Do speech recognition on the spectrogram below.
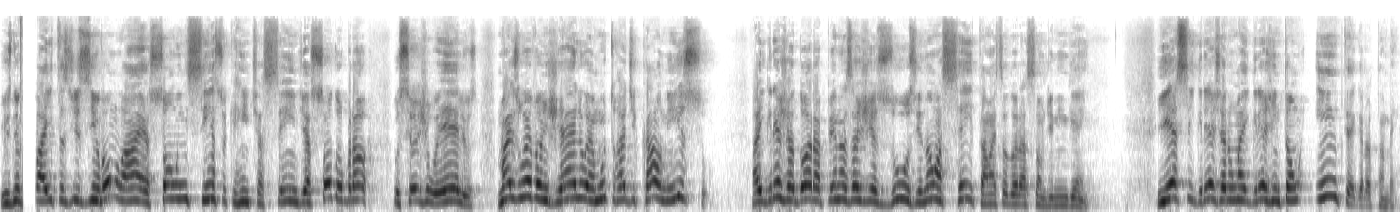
E os nicolaítas diziam: vamos lá, é só um incenso que a gente acende, é só dobrar os seus joelhos. Mas o evangelho é muito radical nisso. A igreja adora apenas a Jesus e não aceita mais a adoração de ninguém. E essa igreja era uma igreja, então, íntegra também.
